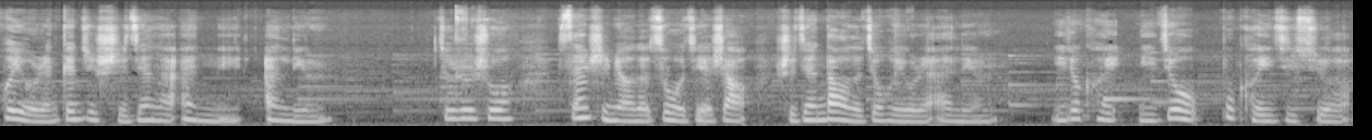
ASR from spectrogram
会有人根据时间来按铃按铃，就是说三十秒的自我介绍，时间到了就会有人按铃，你就可以你就不可以继续了。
